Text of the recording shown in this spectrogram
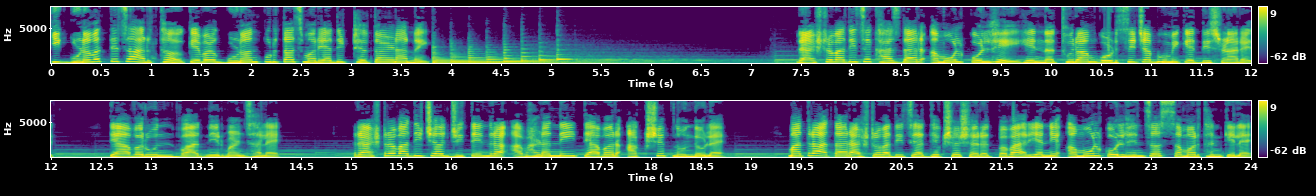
की गुणवत्तेचा अर्थ केवळ गुणांपुरताच मर्यादित ठेवता येणार नाही. राष्ट्रवादीचे खासदार अमोल कोल्हे हे नथुराम गोडसेच्या भूमिकेत दिसणार आहेत. त्यावरून वाद निर्माण झालाय. राष्ट्रवादीच्या जितेंद्र आव्हाडांनी त्यावर आक्षेप नोंदवलाय. मात्र आता राष्ट्रवादीचे अध्यक्ष शरद पवार यांनी अमोल कोल्हेंचं समर्थन केलंय.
